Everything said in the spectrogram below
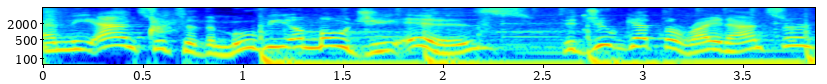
And the answer to the movie emoji is. Did you get the right answer?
